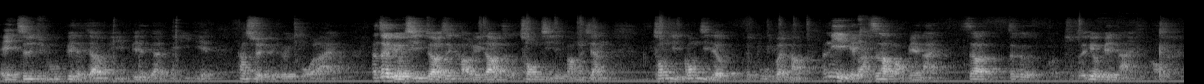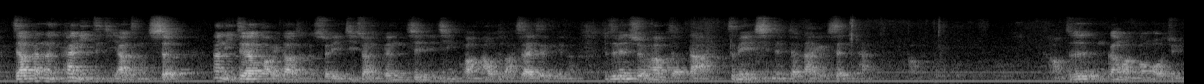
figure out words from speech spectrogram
哎，这个局部变得比较平，变得比较低一点，它水流就会过来。那这个流星主要是考虑到这个冲击的方向，冲击攻击的的部分哈，那你也可以把它射到旁边来，射到这个主石右边来，哦，只要看看看你自己要怎么射，那你就要考虑到整个水理计算跟现地情况，那我就把它射在这边了，就这边水花比较大，这边也形成比较大一个深潭。好，这是我们刚完工后去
